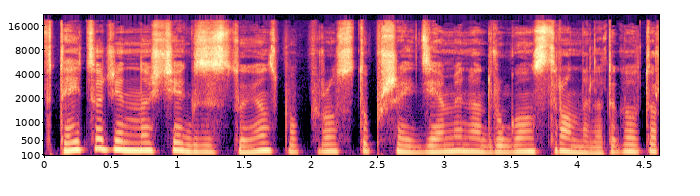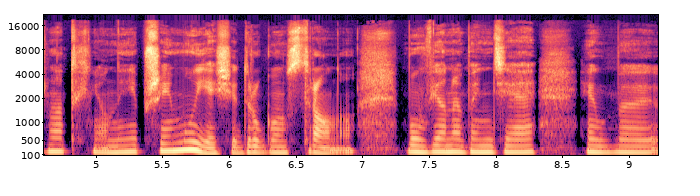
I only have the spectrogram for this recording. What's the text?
w tej codzienności egzystując, po prostu przejdziemy na drugą stronę. Dlatego autor natchniony nie przejmuje się drugą stroną, bo mówione będzie jakby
